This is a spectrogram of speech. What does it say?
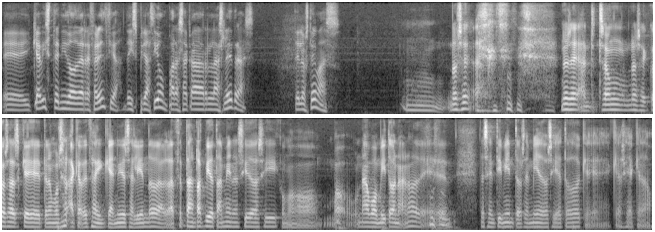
Eh, ¿Y qué habéis tenido de referencia, de inspiración para sacar las letras de los temas? Mm, no sé, no sé, son no sé, cosas que tenemos en la cabeza y que han ido saliendo. Al hacer tan rápido también ha sido así como una vomitona ¿no? de, sentimientos, de miedos y de todo que, así ha quedado.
